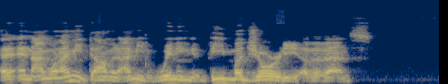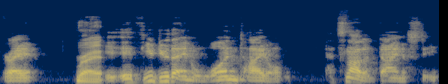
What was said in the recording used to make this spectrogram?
and I when I mean dominant, I mean winning the majority of events, right? Right. If you do that in one title, that's not a dynasty.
